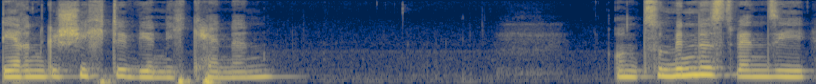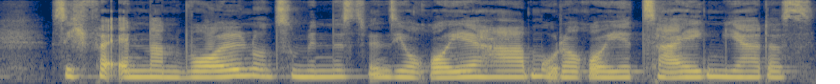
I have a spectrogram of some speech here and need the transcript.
deren Geschichte wir nicht kennen und zumindest, wenn sie sich verändern wollen und zumindest, wenn sie Reue haben oder Reue zeigen, ja, dass,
